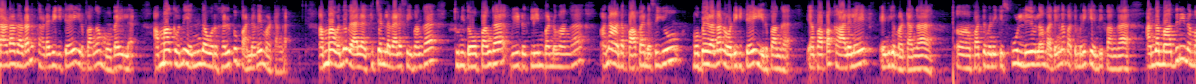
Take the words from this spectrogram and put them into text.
தட தடன்னு தடவிக்கிட்டே இருப்பாங்க மொபைலில் அம்மாவுக்கு வந்து எந்த ஒரு ஹெல்ப்பும் பண்ணவே மாட்டாங்க. அம்மா வந்து வேலை கிச்சனில் வேலை செய்வாங்க துணி துவைப்பாங்க வீடு க்ளீன் பண்ணுவாங்க. ஆனால் அந்த பாப்பா என்ன செய்யும்? மொபைலை தான் நோண்டிக்கிட்டே இருப்பாங்க. என் பாப்பா காலையிலே எந்திக்க மாட்டாங்க. பத்து மணிக்கு ஸ்கூல் லீவ்லாம் பார்த்தீங்கன்னா பத்து மணிக்கு எந்திப்பாங்க. அந்த மாதிரி நம்ம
